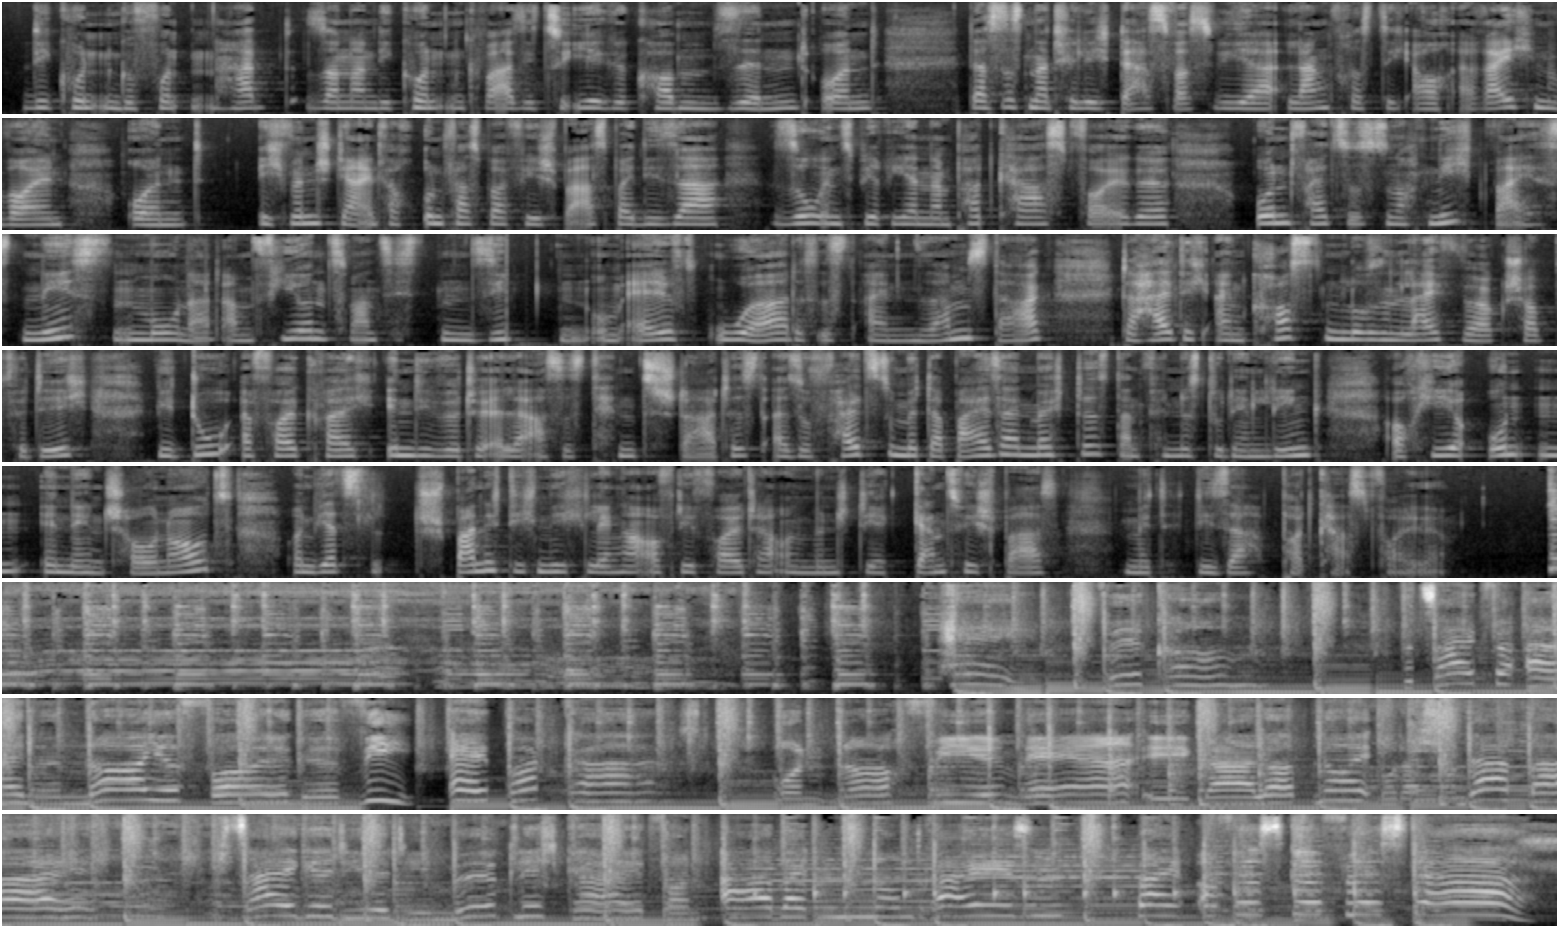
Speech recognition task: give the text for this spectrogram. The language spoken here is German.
die Kunden gefunden hat, sondern die Kunden quasi zu ihr gekommen sind. Und das ist natürlich das, was wir langfristig auch erreichen wollen. Und ich wünsche dir einfach unfassbar viel Spaß bei dieser so inspirierenden Podcast-Folge. Und falls du es noch nicht weißt, nächsten Monat am 24.07. um 11 Uhr, das ist ein Samstag, da halte ich einen kostenlosen Live-Workshop für dich, wie du erfolgreich in die virtuelle Assistenz startest. Also falls du mit dabei sein möchtest, dann findest du den Link auch hier unten in den Show Notes. Und jetzt spanne ich dich nicht länger auf die Folter und wünsche dir ganz viel Spaß mit dieser Podcast-Folge. Wird Zeit für eine neue Folge wie a Podcast. Und noch viel mehr, egal ob neu oder schon dabei. Ich zeige dir die Möglichkeit von Arbeiten und Reisen bei Office Geflüster.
